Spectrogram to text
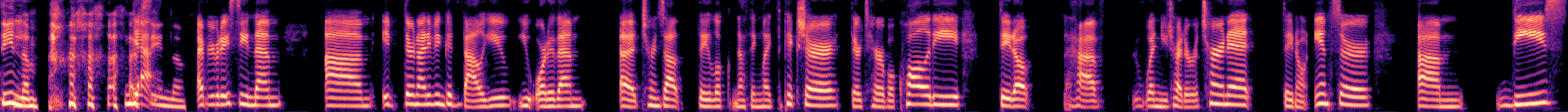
Seen you- them. I've Yeah. seen them. everybody's seen them. Um, if they're not even good value, you order them. Uh, it turns out they look nothing like the picture. They're terrible quality. They don't have when you try to return it, they don't answer. Um, these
